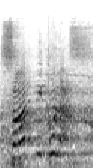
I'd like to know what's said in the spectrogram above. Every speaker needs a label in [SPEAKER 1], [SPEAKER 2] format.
[SPEAKER 1] San Nicolas.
